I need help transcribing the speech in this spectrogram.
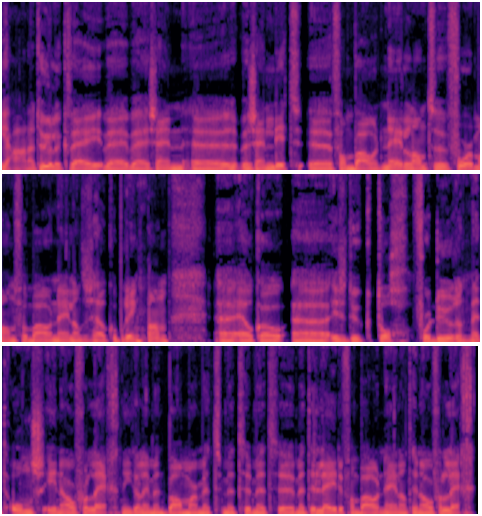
Ja, Ja, natuurlijk. Wij, wij, wij, zijn, uh, zijn lid uh, van Bouwend Nederland. De voorman van Bouwend Nederland is Elko Brinkman. Uh, Elko is natuurlijk toch voortdurend met ons in overleg. Niet alleen met BAM, maar met, met, met, met de leden van Bouwend Nederland in overleg.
